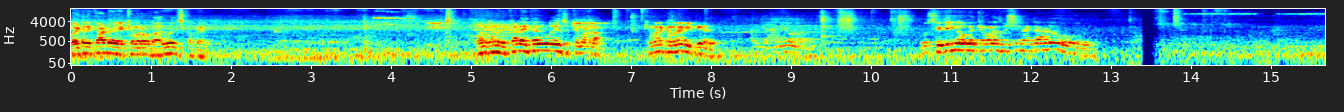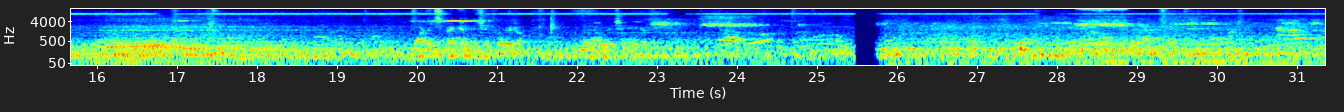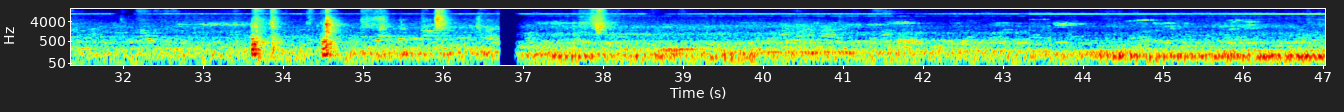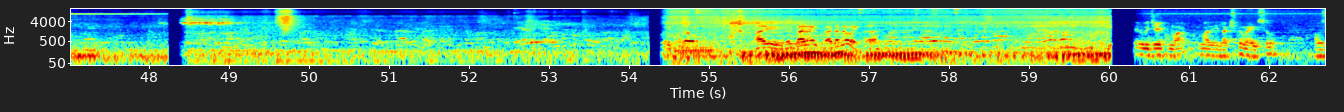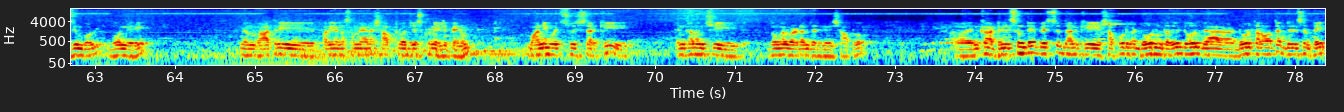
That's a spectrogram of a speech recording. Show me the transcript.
బయట record camera ఉంటుంది అది కూడా తీసుకుపోయాడు. మనకన్నా రికార్డ్ అయితే అని కూడా తెలుసు కెమెరాలో. కెమెరా కెమెరా వీకిడ్ అది. నువ్వు సిటీలో ఉన్న కెమెరా చూసిందంటే ఆడు బాటిల్స్ బయట తీసి ఫోటో అది పేరు విజయ్ కుమార్ మాది Lakshmi mines housing board Bhuvanagiri. మేము రాత్రి పది గంటల సమయాన షాప్ క్లోజ్ చేసుకుని వెళ్ళిపోయాం మార్నింగ్ వచ్చి చూసేసరికి వెనక నుంచి దొంగలు పడడం జరిగింది షాప్లో. ఇంకా డ్రిల్స్ ఉంటాయి ప్లస్ దానికి సపోర్ట్గా డోర్ ఉంటుంది. డోర్ బ్యా డోర్ తర్వాత డ్రిల్స్ ఉంటాయి.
